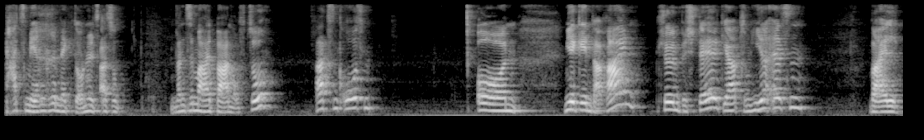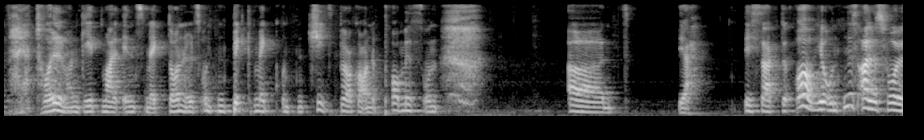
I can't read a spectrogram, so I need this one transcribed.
da hat es mehrere McDonalds. Also dann sind wir halt Bahnhof Zoo, hat einen großen. Und wir gehen da rein, schön bestellt, ja, zum hier essen. Weil, war ja toll, man geht mal ins McDonalds und ein Big Mac und ein Cheeseburger und eine Pommes und. Und ja, ich sagte, oh, hier unten ist alles voll.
